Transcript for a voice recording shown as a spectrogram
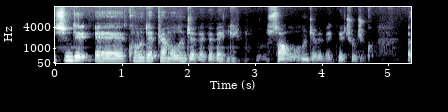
Şimdi e, konu deprem olunca ve bebek, ruhsal olunca bebek ve çocuk. e,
